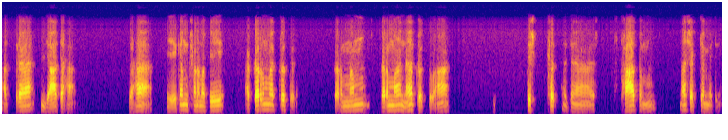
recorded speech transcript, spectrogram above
अत्र जातः, सः एकं क्षणमपि अकर्मकृत्, कर्मं, कर्म न कृत्वा तिष्ठ, स्थातुं न शक्यम् इति।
